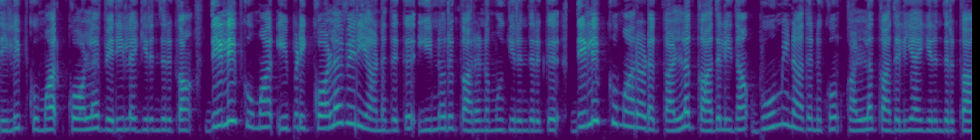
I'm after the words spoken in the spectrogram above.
திலீப் குமார் கொலை வெறியில இருந்திருக்கான். திலீப் குமார் இப்படி கொலவெறி ஆனதுக்கு இன்னொரு காரணமும் இருந்திருக்கு. திலீப் குமாரோட கள்ள காதலி தான் பூமிநாதனுக்கும் கள்ள காதலியா இருந்திருக்கா.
